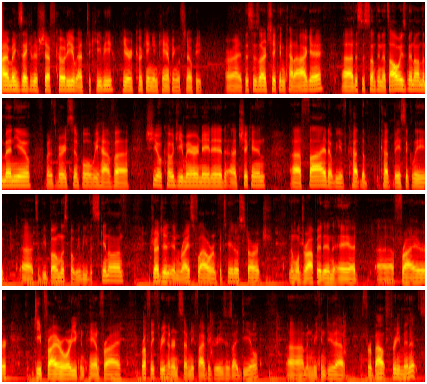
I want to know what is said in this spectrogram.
I'm Executive Chef Cody at Takibi, here cooking and camping with Snow Peak. All right, this is our chicken karaage. Uh, this is something that's always been on the menu, but it's very simple. We have uh, shio-koji marinated uh, chicken uh, thigh that we've cut the cut basically uh, to be boneless, but we leave the skin on. Dredge it in rice flour and potato starch, and then we'll drop it in a, a fryer, deep fryer, or you can pan fry. Roughly 375 degrees is ideal, um, and we can do that for about three minutes.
